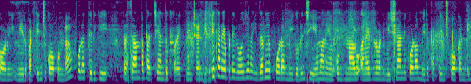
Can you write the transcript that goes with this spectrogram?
కానీ మీరు పట్టించుకోకుండా కూడా తిరిగి ప్రశాంత పరిచేందుకు ప్రయత్నించండి. ఇక రేపటి రోజున ఇతరులు కూడా మీ గురించి ఏమని అనుకుంటున్నారు అనేటటువంటి విషయాన్ని కూడా మీరు పట్టించుకోకండి.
